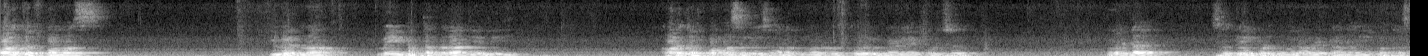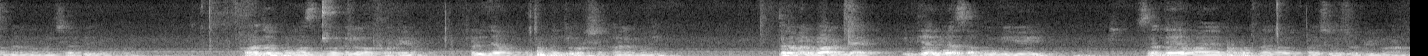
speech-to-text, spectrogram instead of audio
കോളേജ് ഓഫ് കോമേഴ്സ് ഈ വരുന്ന മെയ് പത്തൊൻപതാം തീയതി കോളേജ് ഓഫ് കോമേഴ്സിൽ വെച്ച് നടത്തുന്ന ഒരു തൊഴിൽ മേളയെ കുറിച്ച് നിങ്ങളുടെ ശ്രദ്ധയിൽപ്പെടുത്തുന്നതിന് വേണ്ടിയിട്ടാണ് ഈ പത്രസമ്മേളനം നമ്മൾ ചേർത്തിരിക്കുന്നത്. കോളേജ് ഓഫ് കോമേഴ്സ് നിങ്ങൾക്ക് എല്ലാവർക്കും അറിയാം. കഴിഞ്ഞ മുപ്പത്തഞ്ച് വർഷക്കാലമായി ഉത്തര മലബാറിന്റെ വിദ്യാഭ്യാസ ഭൂമികയിൽ ശ്രദ്ധേയമായ പ്രവർത്തനങ്ങൾ കാഴ്ചവെച്ചുകൊണ്ടിരിക്കുകയാണ്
